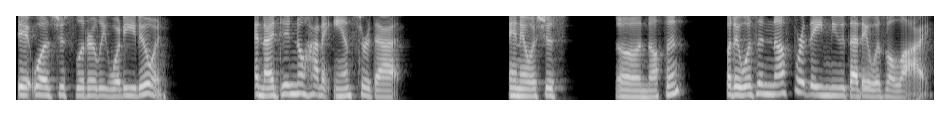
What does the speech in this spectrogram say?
it was just literally, what are you doing? And I didn't know how to answer that. And it was just uh nothing. But it was enough where they knew that it was a lie,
